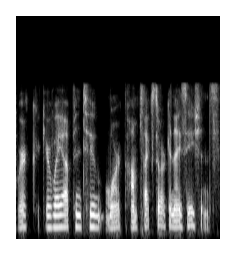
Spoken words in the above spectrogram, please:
work your way up into more complex organizations.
